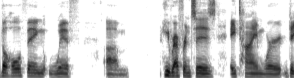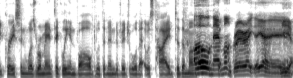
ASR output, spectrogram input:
The whole thing with um, he references a time where Dick Grayson was romantically involved with an individual that was tied to the monk. Oh, Mad Monk, right, right, yeah, yeah, yeah. yeah.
